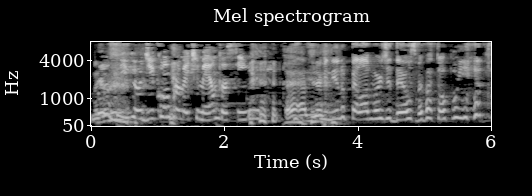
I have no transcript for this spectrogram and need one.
Mas O assim, nível de comprometimento, assim. é, vezes- Menino, pelo amor de Deus, vai bater uma punheta.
